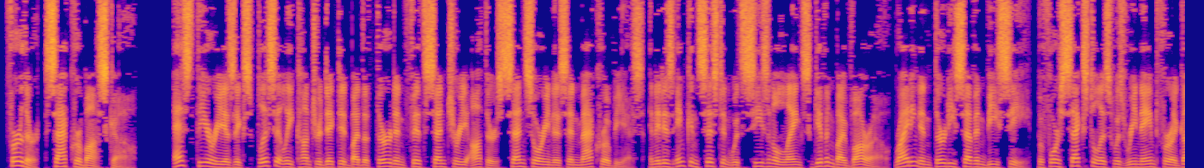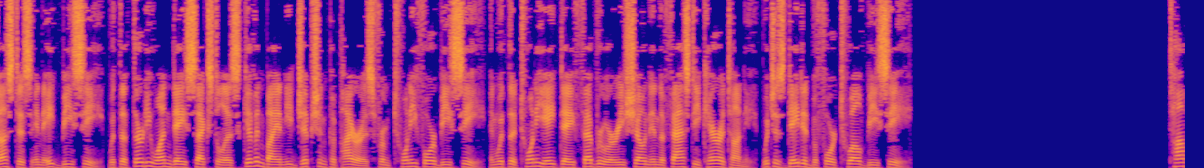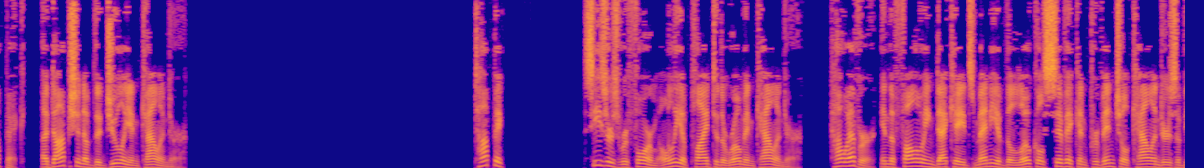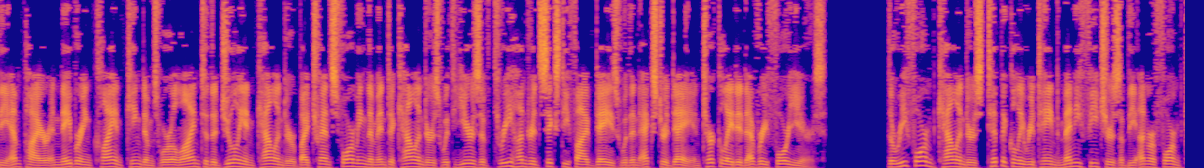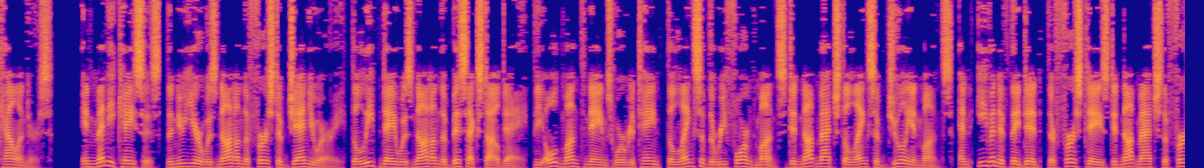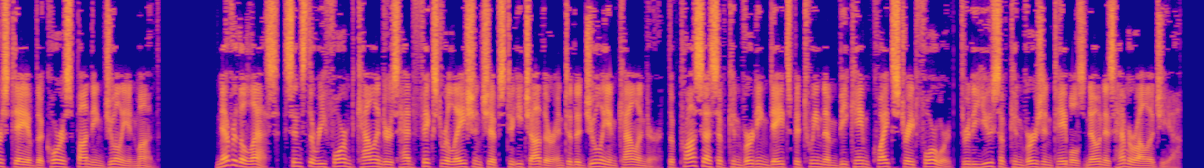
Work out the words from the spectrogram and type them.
Further, Sacrobosco S theory is explicitly contradicted by the 3rd and 5th century authors Censorinus and Macrobius, and it is inconsistent with seasonal lengths given by Varro, writing in 37 BC, before Sextilis was renamed for Augustus in 8 BC, with the 31-day Sextilis given by an Egyptian papyrus from 24 BC, and with the 28-day February shown in the Fasti Caeretani, which is dated before 12 BC. Adoption of the Julian calendar Caesar's reform only applied to the Roman calendar. However, in the following decades many of the local civic and provincial calendars of the empire and neighboring client kingdoms were aligned to the Julian calendar by transforming them into calendars with years of 365 days with an extra day intercalated every four years. The reformed calendars typically retained many features of the unreformed calendars. In many cases, the new year was not on 1 January, the leap day was not on the bissextile day, the old month names were retained, the lengths of the reformed months did not match the lengths of Julian months, and, even if they did, their first days did not match the first day of the corresponding Julian month. Nevertheless, since the reformed calendars had fixed relationships to each other and to the Julian calendar, the process of converting dates between them became quite straightforward, through the use of conversion tables known as hemerologia.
